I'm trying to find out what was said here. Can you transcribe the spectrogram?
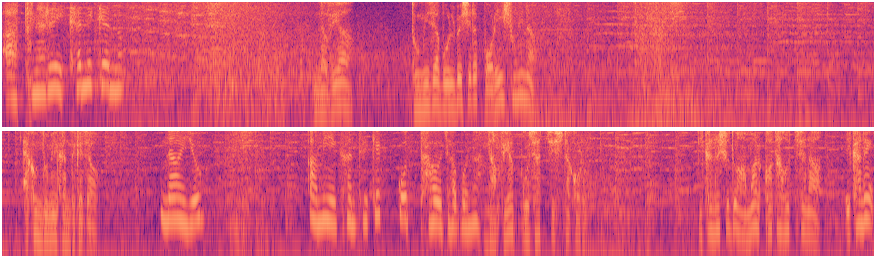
আপনারা এখানে কেন? নভিয়া তুমি যা বলবে সেটা পরেই শুনি না। এখন তুমি এখান থেকে যাও। না ইয়োগ। আমি এখান থেকে কোথাও যাব না। নাভিয়া বোঝার চেষ্টা করো। এখানে শুধু আমার কথা হচ্ছে না এখানে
